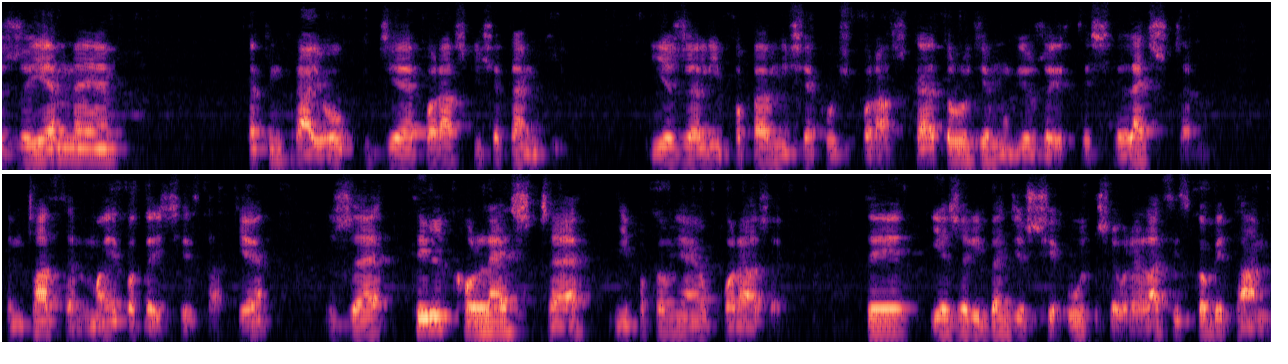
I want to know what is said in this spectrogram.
żyjemy w takim kraju, gdzie porażki się tępi. Jeżeli popełnisz jakąś porażkę, to ludzie mówią, że jesteś leszczem. Tymczasem moje podejście jest takie, że tylko leszcze nie popełniają porażek. Ty, jeżeli będziesz się uczył relacji z kobietami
